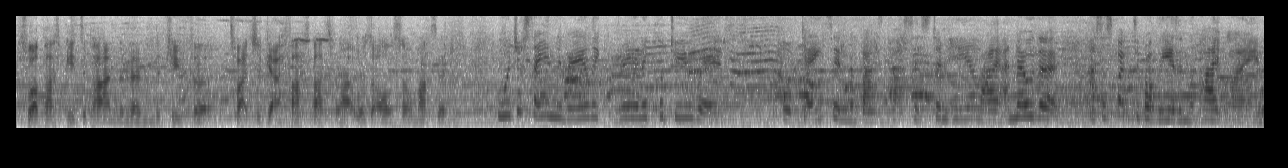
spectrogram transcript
swap past Peter Pan and then the queue for to actually get a fast pass for that was also massive. We were just saying they really, really could do with updating the fast pass system here. Like I know that I suspect it probably is in the pipeline,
